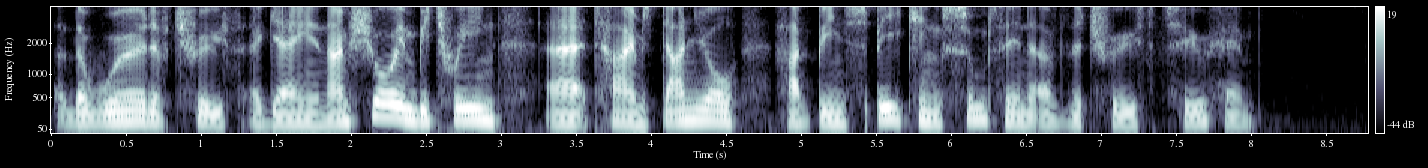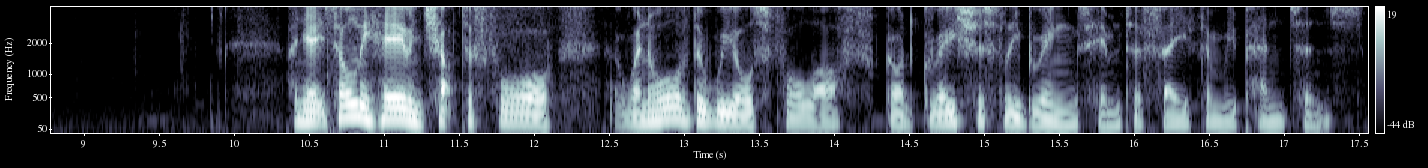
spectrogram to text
the word of truth again. And I'm sure in between uh, times, Daniel had been speaking something of the truth to him. And yet, it's only here in chapter 4, when all of the wheels fall off, God graciously brings him to faith and repentance.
